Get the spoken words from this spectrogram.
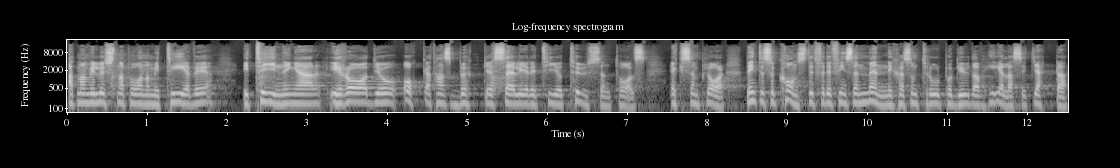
att man vill lyssna på honom i tv, i tidningar, i radio och att hans böcker säljer i tiotusentals exemplar. Det är inte så konstigt, för det finns en människa som tror på Gud av hela sitt hjärta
